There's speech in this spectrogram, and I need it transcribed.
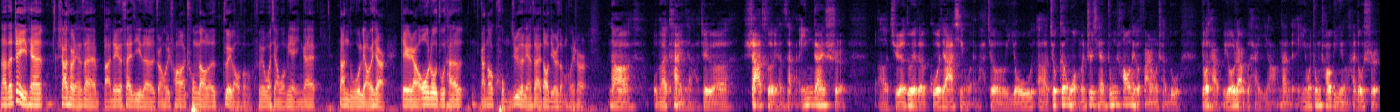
那在这一天，沙特联赛把这个赛季的转会窗啊冲到了最高峰，所以我想我们也应该单独聊一下这个让欧洲足坛感到恐惧的联赛到底是怎么回事了。那我们来看一下这个沙特联赛，应该是呃绝对的国家行为吧？就由啊就跟我们之前中超那个繁荣程度。有点有点不太一样，那因为中超毕竟还都是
